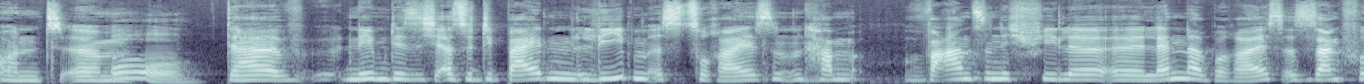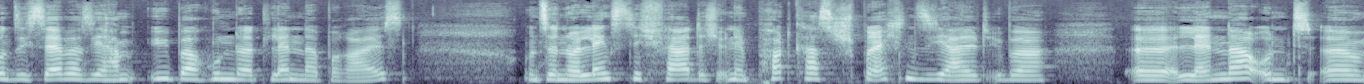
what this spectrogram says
Und ähm, oh. da nehmen die sich, also die beiden lieben es zu reisen und haben wahnsinnig viele äh, Länder bereist. Also sagen von sich selber, sie haben über 100 Länder bereist und sind noch längst nicht fertig. Und im Podcast sprechen sie halt über äh, Länder und äh,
